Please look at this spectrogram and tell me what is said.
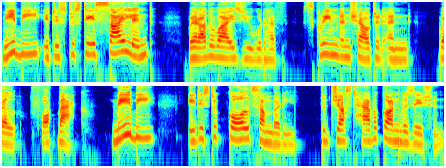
Maybe it is to stay silent where otherwise you would have screamed and shouted and, well, fought back. Maybe it is to call somebody to just have a conversation.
